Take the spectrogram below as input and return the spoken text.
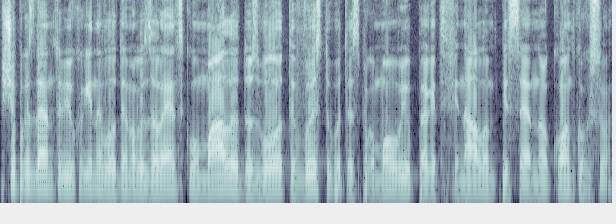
що президентові України Володимиру Зеленському мали дозволити виступити з промовою перед фіналом пісенного конкурсу.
